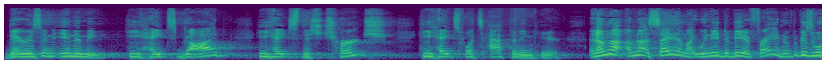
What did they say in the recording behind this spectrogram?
There is an enemy. He hates God, he hates this church, he hates what's happening here. And I'm not, I'm not saying like we need to be afraid because we're,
